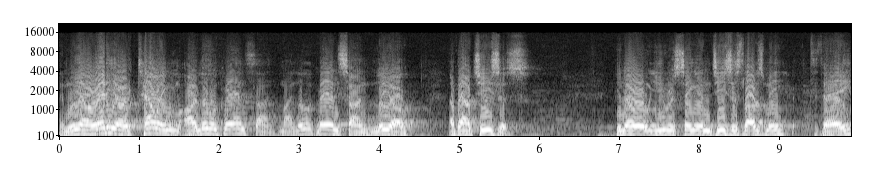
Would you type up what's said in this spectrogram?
And we already are telling our little grandson, my little grandson, Leo, about Jesus. You know, you were singing Jesus Loves Me today.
